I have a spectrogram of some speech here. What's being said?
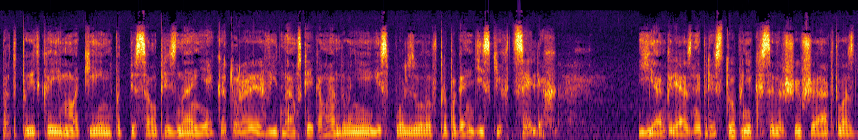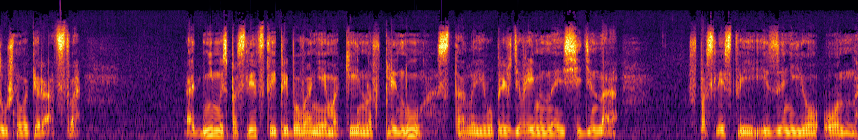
Под пыткой Маккейн подписал признание, которое вьетнамское командование использовало в пропагандистских целях. «Я грязный преступник, совершивший акт воздушного пиратства». Одним из последствий пребывания Маккейна в плену стала его преждевременная седина. Впоследствии из-за нее он,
